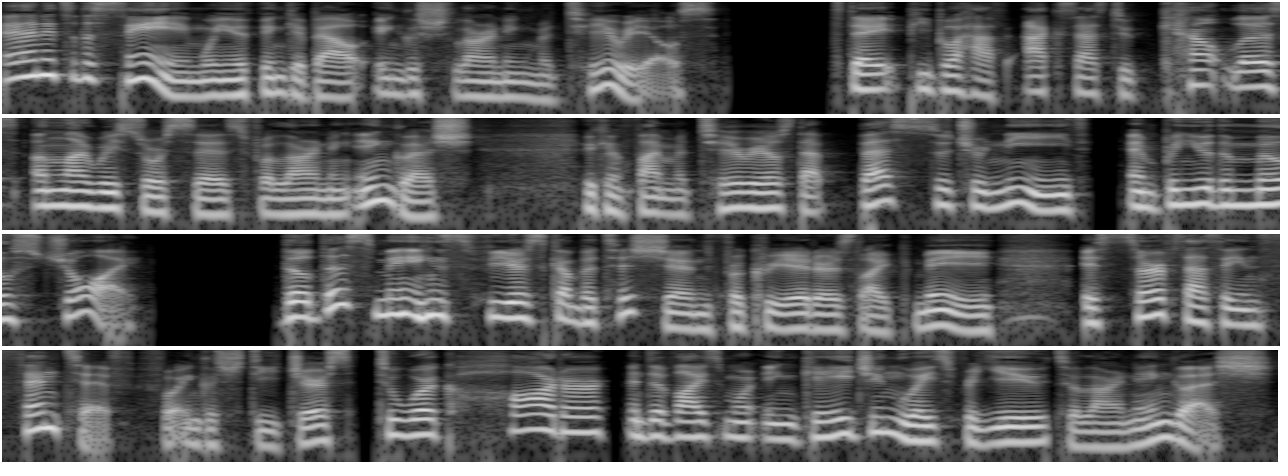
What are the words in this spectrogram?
And it's the same when you think about English learning materials. Today, people have access to countless online resources for learning English. You can find materials that best suit your needs and bring you the most joy. Though this means fierce competition for creators like me, it serves as an incentive for English teachers to work harder and devise more engaging ways for you to learn English.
